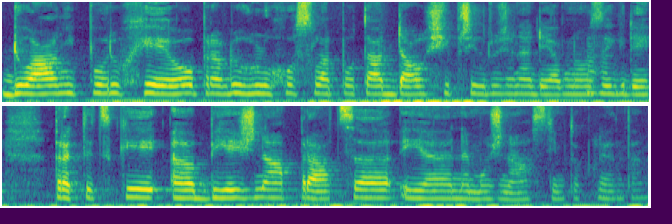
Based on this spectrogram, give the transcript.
duální poruchy, jo, opravdu hluchoslepota, další přidružené diagnózy, uh-huh. kdy prakticky eh, běžná práce je nemožná s tímto klientem.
